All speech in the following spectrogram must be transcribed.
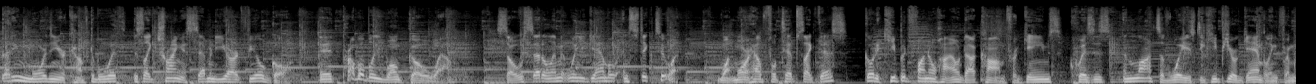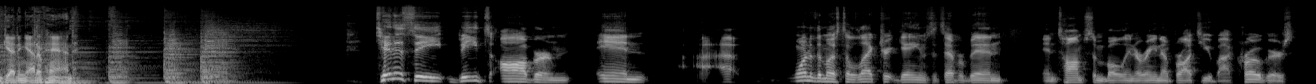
Betting more than you're comfortable with is like trying a 70 yard field goal. It probably won't go well. So set a limit when you gamble and stick to it. Want more helpful tips like this? Go to keepitfunohio.com for games, quizzes, and lots of ways to keep your gambling from getting out of hand. Tennessee beats Auburn in uh, one of the most electric games that's ever been in Thompson Boling Arena, brought to you by Kroger's.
